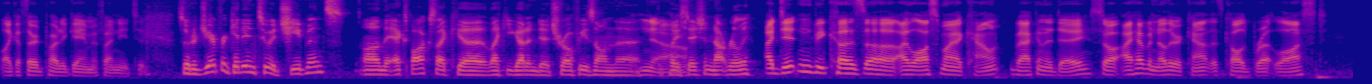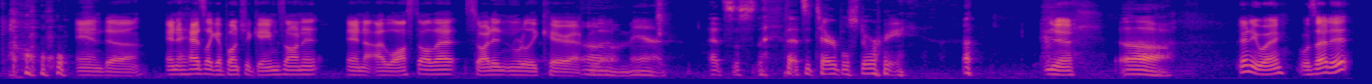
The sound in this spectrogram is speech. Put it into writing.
like a third party game if I need to. So, did you ever get into achievements on the Xbox, like uh, like you got into trophies on the, the No. PlayStation? Not really. I didn't because uh, I lost my account back in the day. So I have another account that's called Brett Lost, Oh, and uh, and it has like a bunch of games on it, and I lost all that, so I didn't really care after that. oh man, that's just, that's a terrible story. Yeah. Uh, Anyway, was that it?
